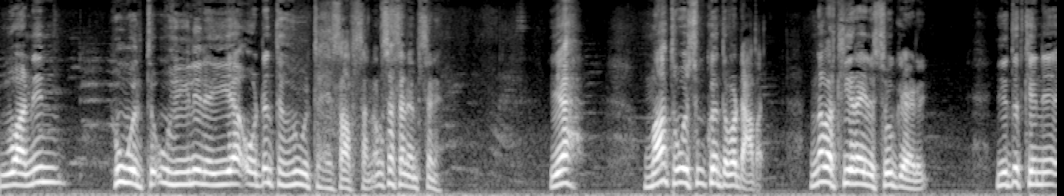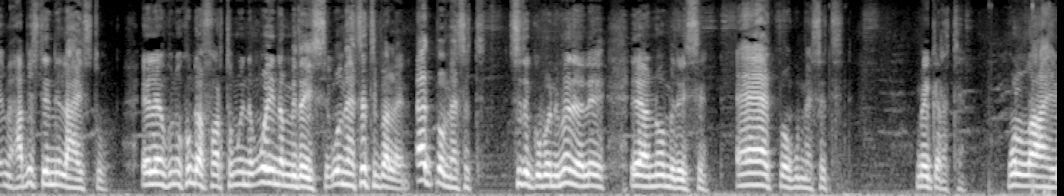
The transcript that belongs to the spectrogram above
waa nin huwanta u hiilinaya oo dhanta huwanta xisaabsan ama saasaan aaminsana yah maanta way isugu keen daba dhacday. Nabarkii yarayna soo gaadhay. Iyo dadkeeni maxaabiisteenii la haysto. Ee lankuna ku dhafarto wayna midaysay. Waa mahadsantin baa layn aad baa mahadsantin sida gobonimada leh ee aad noo midayseen. Aad baa ugu mahadsantin may garateen. Wallaahi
